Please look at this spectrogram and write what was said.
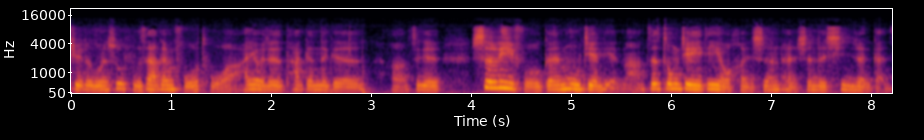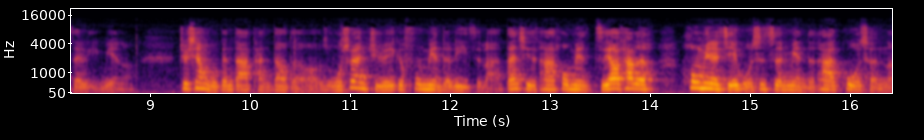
觉得文殊菩萨跟佛陀啊，还有就是他跟那个啊，这个舍利佛跟目犍连啊，这中间一定有很深很深的信任感在里面了。就像我跟大家谈到的哦，我虽然举了一个负面的例子啦，但其实他后面只要他的后面的结果是正面的，他的过程呢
